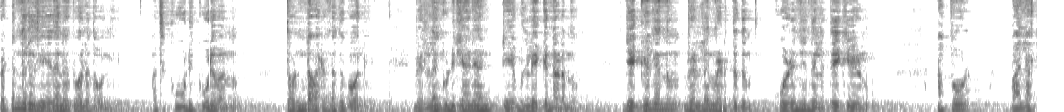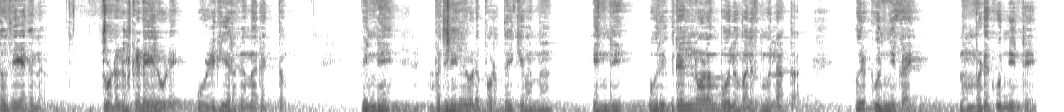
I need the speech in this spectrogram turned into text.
പെട്ടെന്നൊരു വേദന പോലെ തോന്നി. അത് കൂടി കൂടി വന്നു. തൊണ്ട വരണ്ടതുപോലെ. വെള്ളം കുടിക്കാൻ ഞാൻ ടേബിളിലേക്ക് നടന്നു. ജഗ്ഗിൽ നിന്നും വെള്ളം എടുത്തതും കുഴഞ്ഞ് നിലത്തേക്ക് വീണു. അപ്പോൾ വല്ലാത്ത വേദന തുടകൾക്കിടയിലൂടെ ഒഴുകിയിറങ്ങുന്ന രക്തം. പിന്നെ വജനയിലൂടെ പുറത്തേക്ക് വന്ന എന്റെ ഒരു വിരലിനോളം പോലും വലുപ്പമില്ലാത്ത ഒരു കുഞ്ഞു കൈ നമ്മുടെ കുഞ്ഞിന്റെ.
